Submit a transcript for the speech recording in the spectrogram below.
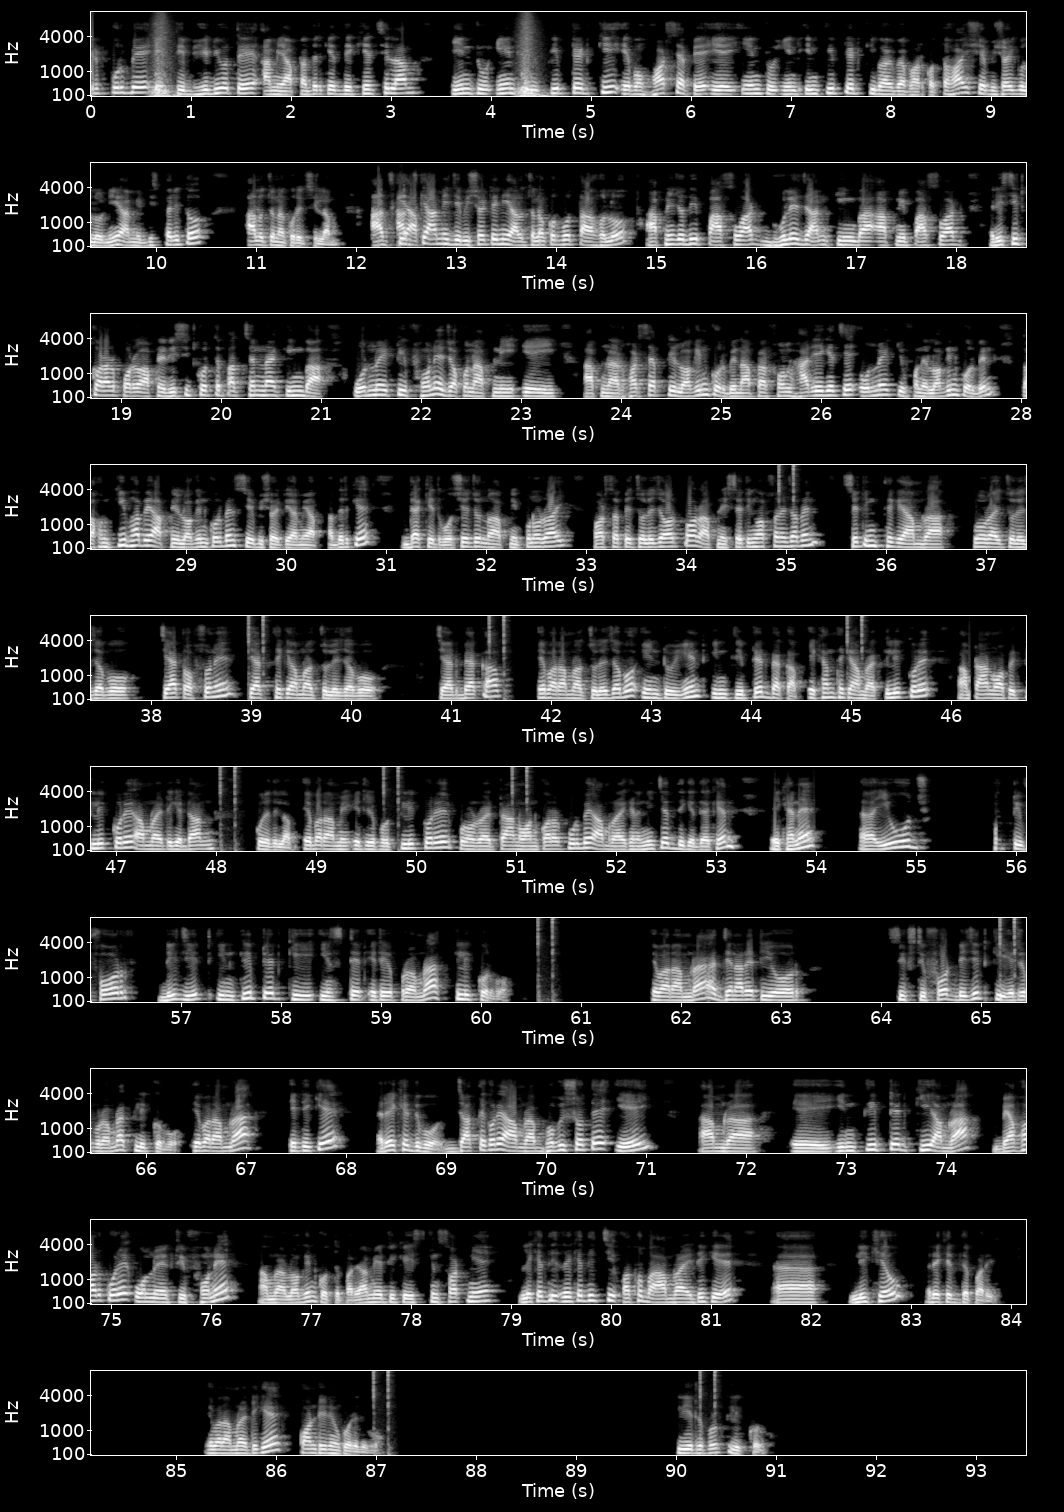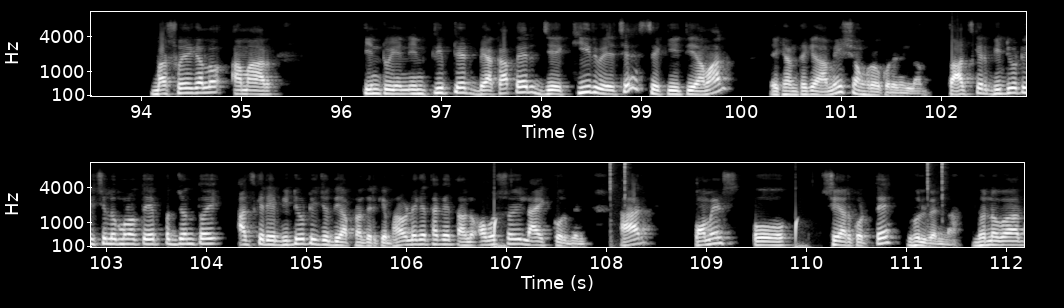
এর পূর্বে একটি ভিডিওতে আমি আপনাদেরকে দেখিয়েছিলাম ইন টু ইন্ট ইনক্রিপ্টেড কি এবং হোয়াটসঅ্যাপে এই ইন টু ইন্ট ইনক্রিপ্টেড কীভাবে ব্যবহার করতে হয় সে বিষয়গুলো নিয়ে আমি বিস্তারিত আলোচনা করেছিলাম। আজকে আজকে আমি যে বিষয়টি নিয়ে আলোচনা করব তা হলো আপনি যদি পাসওয়ার্ড ভুলে যান কিংবা আপনি পাসওয়ার্ড রিসিট করার পরেও আপনি রিসিট করতে পারছেন না কিংবা অন্য একটি ফোনে যখন আপনি এই আপনার হোয়াটসঅ্যাপটি লগ করবেন, আপনার ফোন হারিয়ে গেছে, অন্য একটি ফোনে লগ করবেন, তখন কীভাবে আপনি লগ করবেন সে বিষয়টি আমি আপনাদেরকে দেখিয়ে দেবো। সেজন্য আপনি পুনরায় হোয়াটসঅ্যাপে চলে যাওয়ার পর আপনি সেটিং অপশনে যাবেন। সেটিং থেকে আমরা পুনরায় চলে যাব চ্যাট অপশনে চ্যাট থেকে আমরা চলে যাব চ্যাট ব্যাকআপ এবার আমরা চলে যাব ইনটু ইন্ট ইনক্রিপ্টেড ব্যাকআপ এখান থেকে আমরা ক্লিক করে টার্ন অফে ক্লিক করে আমরা এটিকে ডান করে দিলাম। এবার আমি এটির উপর ক্লিক করে পুনরায় টার্ন অন করার পূর্বে আমরা এখানে নিচের দিকে দেখেন, এখানে use forty four digit encrypted key instead এটির উপর আমরা ক্লিক করব। এবার আমরা generate your sixty four digit key এটির উপর আমরা ক্লিক করব। এবার আমরা এটিকে রেখে দেব, যাতে করে আমরা ভবিষ্যতে এই, আমরা এই ইনক্রিপ্টেড কি আমরা ব্যবহার করে অন্য একটি ফোনে আমরা লগ করতে পারি। আমি এটিকে স্ক্রিনশট নিয়ে লিখে রেখে দিচ্ছি অথবা আমরা এটিকে লিখেও রেখে দিতে পারি। এবার আমরা এটিকে কন্টিনিউ করে দেব। ক্রিয়েটের উপর ক্লিক করব। বাস হয়ে গেল আমার ইনটু ইন ইনক্রিপ্টেড ব্যাকআপের যে কি রয়েছে, সে কিটি আমার এখান থেকে আমি সংগ্রহ করে নিলাম। তো আজকের ভিডিওটি ছিল মূলত এ পর্যন্তই। আজকের এই ভিডিওটি যদি আপনাদেরকে ভালো লেগে থাকে, তাহলে অবশ্যই লাইক করবেন। আর কমেন্টস ও শেয়ার করতে ভুলবেন না। ধন্যবাদ।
